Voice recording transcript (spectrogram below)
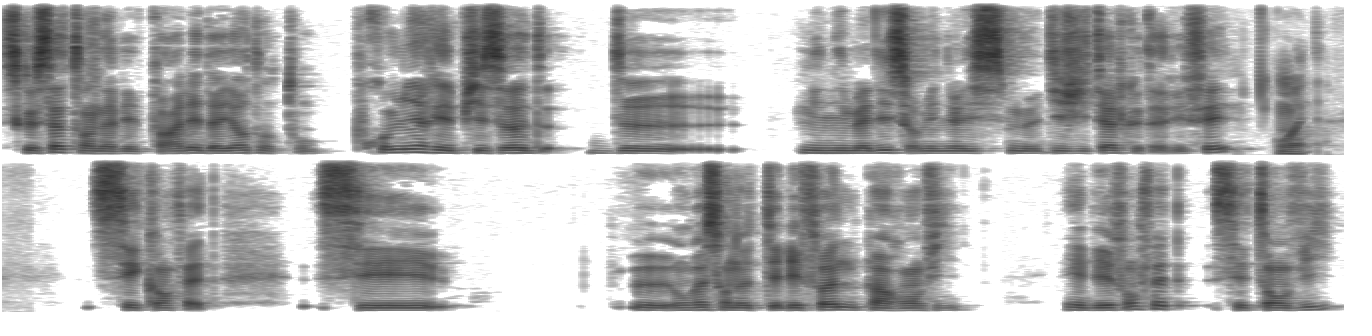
Est-ce que ça, tu en avais parlé d'ailleurs dans ton premier épisode de minimalisme sur minimalisme digital que tu avais fait Ouais. C'est qu'en fait, c'est. euh, on va sur notre téléphone par envie. Et des fois, en fait, cette envie,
